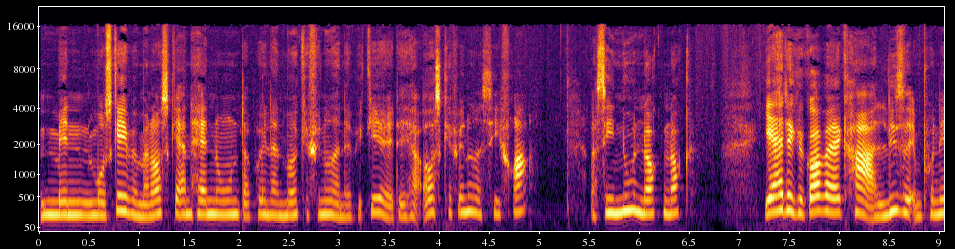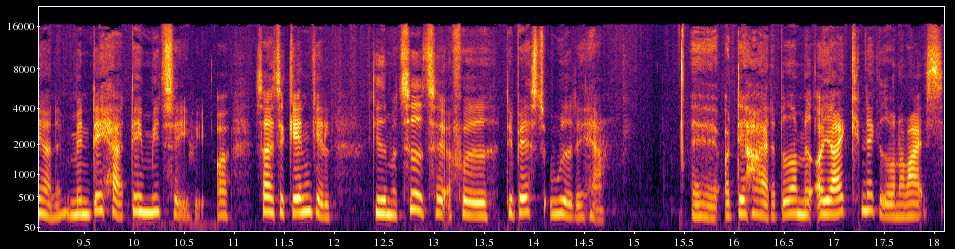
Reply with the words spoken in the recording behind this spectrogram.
Men måske vil man også gerne have nogen, der på en eller anden måde kan finde ud af at navigere i det her, og også kan finde ud af at sige fra. Og sige, nu er nok nok. Ja, det kan godt være, at jeg ikke har lige så imponerende, men det her, det er mit CV. Og så har jeg til gengæld givet mig tid til at få det bedste ud af det her. Øh, og det har jeg det bedre med. Og jeg er ikke knækket undervejs.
